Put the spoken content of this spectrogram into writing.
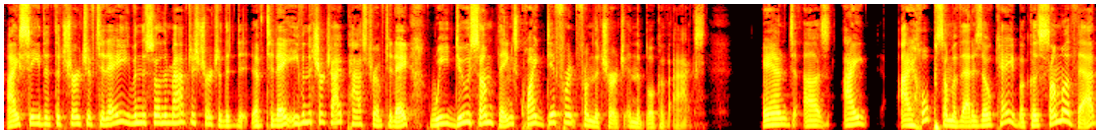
I see that the church of today, even the Southern Baptist church of, the, of today, even the church I pastor of today, we do some things quite different from the church in the book of Acts. And, uh, I, I hope some of that is okay because some of that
